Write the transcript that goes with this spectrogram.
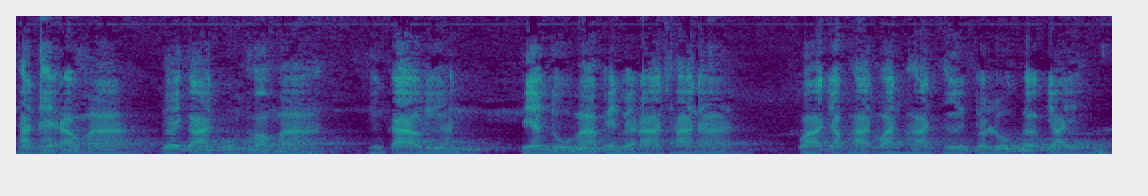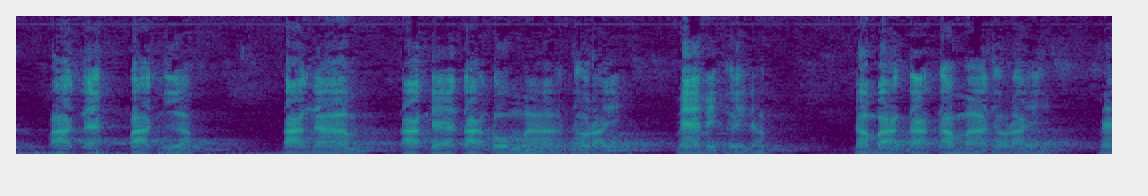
ท่านให้เรามาด้วยการอุ้มท้องมาถึงเก้าเดือน เลี้ยงดูมาเป็นเวลาช้านาน กว่าจะผ่านวันผ่านคืนจนลูกเติบใหญ่ ปาดและปาดเหงือกต่างน้ำตากแดดตากลมมาเท่าไหร่ แม่ไม่เคยนับลำบากตากตามมาเท่าไหร่ แม่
